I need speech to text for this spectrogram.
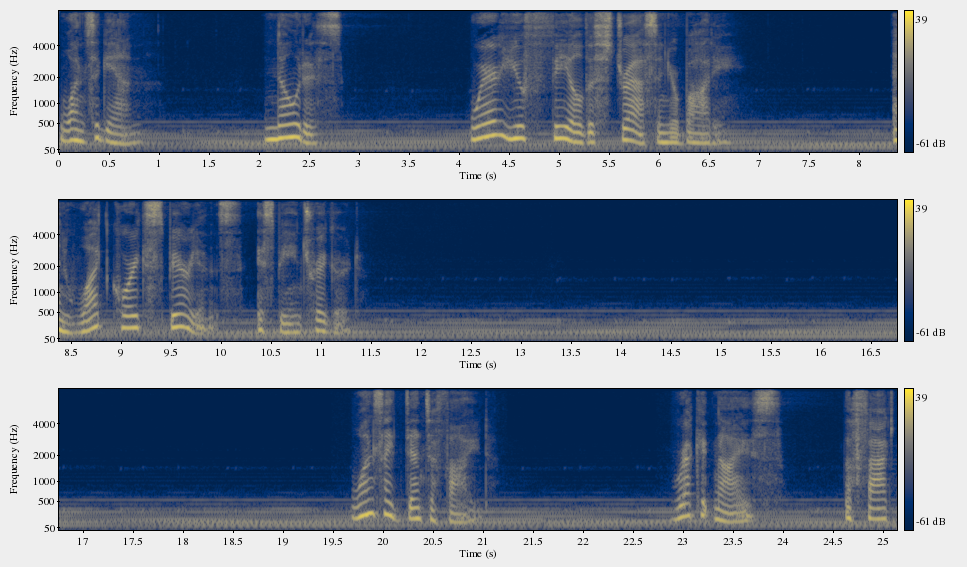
Once again, notice where you feel the stress in your body and what core experience is being triggered. Once identified, recognize the fact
